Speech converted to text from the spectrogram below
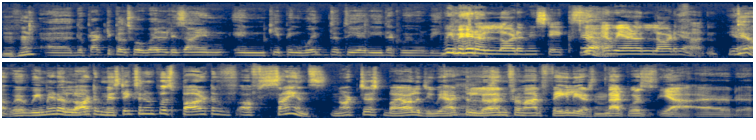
Mm-hmm. Uh, the practicals were well designed in keeping with the theory that we were being. We taught. made a lot of mistakes. Yeah. And we had a lot of yeah. fun. Yeah. yeah, where we made a lot of mistakes and it was part of, of science not just biology we had to learn from our failures and that was yeah a,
